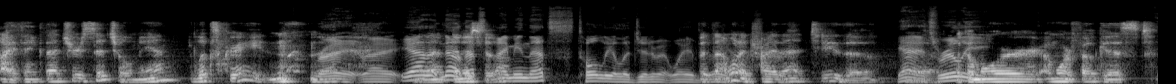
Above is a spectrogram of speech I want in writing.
I think that's your sigil, man. It looks great. right right yeah that, no that's i mean that's totally a legitimate way of doing it. But doing I want to try sure. that too, though. Yeah, Uh, it's really- like a more a more focused,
